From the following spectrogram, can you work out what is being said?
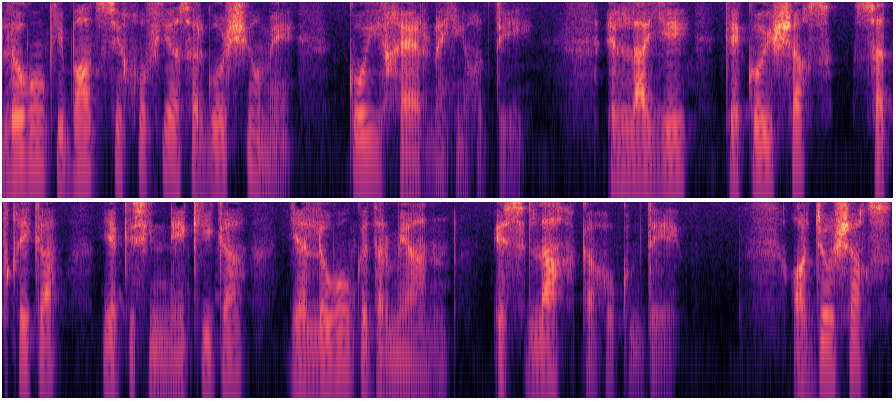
لوگوں کی بہت سی خفیہ سرگوشیوں میں کوئی خیر نہیں ہوتی۔ اللہ یہ کہ کوئی شخص صدقے کا یا کسی نیکی کا یا لوگوں کے درمیان اصلاح کا حکم دے۔ اور جو شخص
